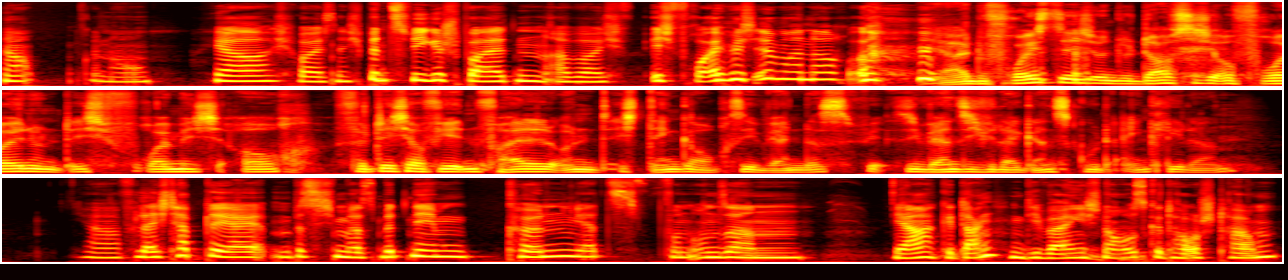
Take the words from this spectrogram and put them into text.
Ja, genau. Ja, ich weiß nicht. Ich bin zwiegespalten, aber ich, ich freue mich immer noch. Ja, du freust dich und du darfst dich auch freuen und ich freue mich auch für dich auf jeden Fall und ich denke auch, sie werden das, sie werden sich wieder ganz gut eingliedern. Ja, vielleicht habt ihr ja ein bisschen was mitnehmen können jetzt von unseren ja, Gedanken, die wir eigentlich nur ausgetauscht haben.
